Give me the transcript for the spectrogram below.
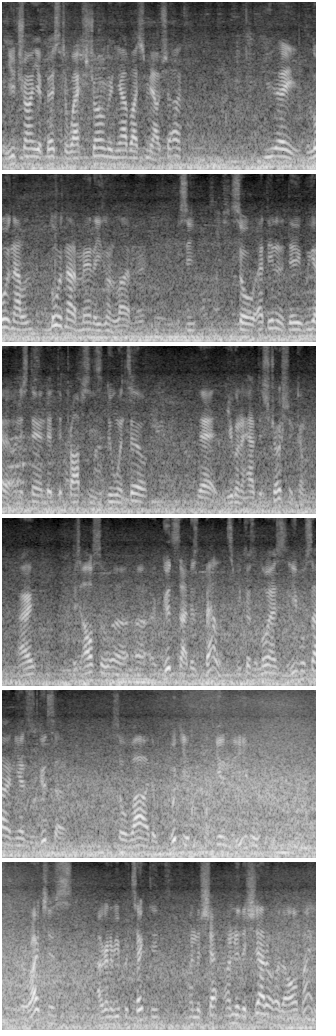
and you trying your best to wax stronger in Yahweh Shai. You, hey the Lord's not the Lord's not a man that he's gonna lie man. You see so at the end of the day we gotta understand that the prophecies do and tell that you're gonna have destruction coming all right there's also a, a, a, good side. There's balance because the Lord has his evil side and he has his good side. So while the wicked is getting the evil, the righteous are going to be protected under, under the shadow of the Almighty.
